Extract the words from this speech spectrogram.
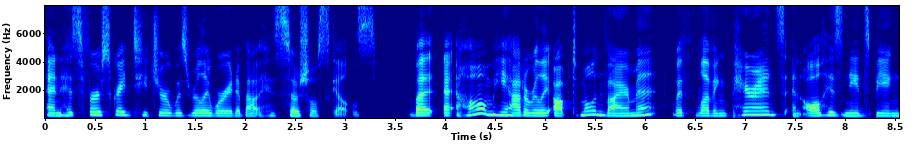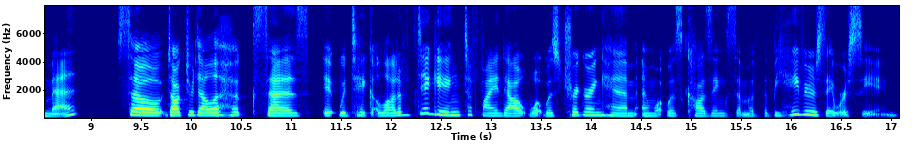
And his first grade teacher was really worried about his social skills. But at home, he had a really optimal environment with loving parents and all his needs being met. So, Dr. Delahooke says it would take a lot of digging to find out what was triggering him and what was causing some of the behaviors they were seeing.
